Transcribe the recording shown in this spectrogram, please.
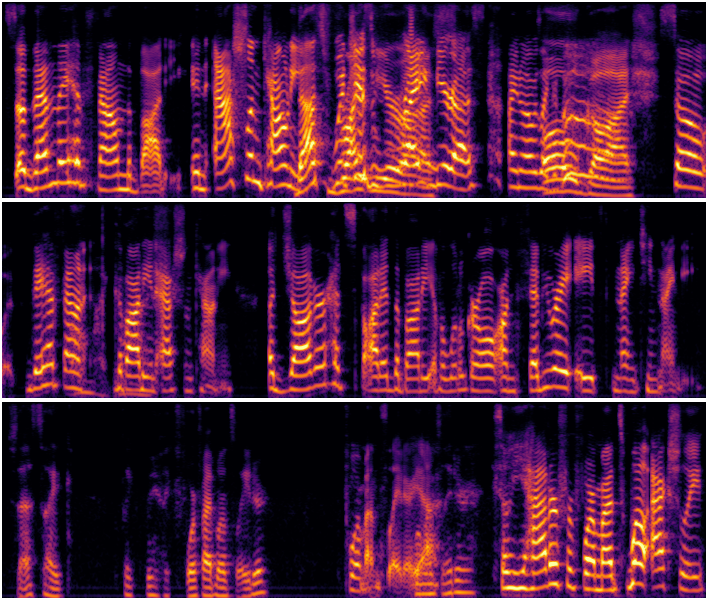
So then they had found the body in Ashland County. That's which right is near right us. near us. I know. I was like, oh gosh. So they had found Oh the body in. Ashland County. A jogger had spotted the body of a little girl on February 8th, 1990. So that's like, like maybe like four or five months later. Four months later, Four yeah. months later. So he had her for four months. Well, actually,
